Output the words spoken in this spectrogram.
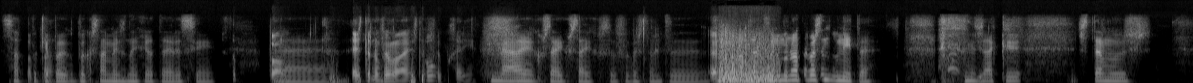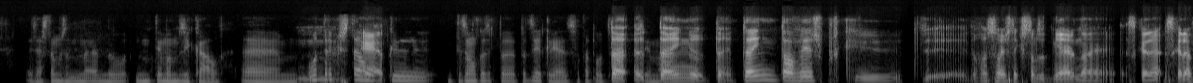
Só porque é para, para custar menos na carteira, sim. Bom, Eh, esta não foi má, esta oh. foi porcaria. Não, eu gostei, gostei, gostei. Foi bastante. Foi uma nota, foi uma nota bastante bonita. já que estamos. Já estamos na- no, no tema musical. Ahm, outra Hum, questão é. que. Tens alguma coisa para, para dizer? Queria saltar para outro Ta- tema. Tenho, te- tenho, talvez, porque em relação a esta questão do dinheiro, não é? Se calhar, se calhar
